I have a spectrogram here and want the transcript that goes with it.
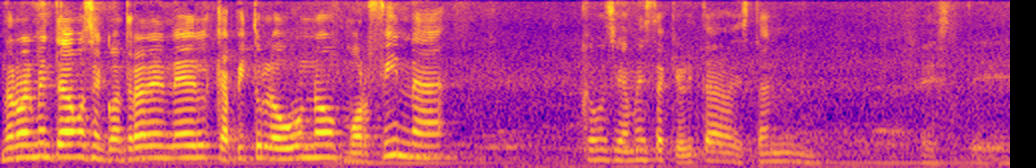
Normalmente vamos a encontrar en el capítulo 1 morfina. ¿Cómo se llama esta que ahorita están este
